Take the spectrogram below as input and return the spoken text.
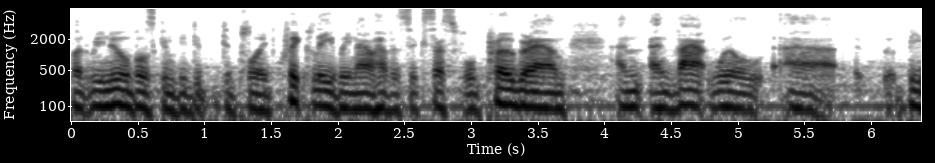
but renewables can be de deployed quickly. We now have a successful program, and, and that will uh, be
